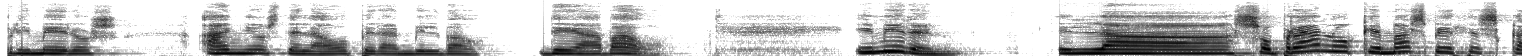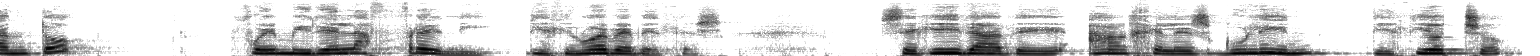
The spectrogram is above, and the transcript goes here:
primeros años de la ópera en Bilbao, de Abao. Y miren, la soprano que más veces cantó fue Mirella Freni, 19 veces, seguida de Ángeles Gulín, 18,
